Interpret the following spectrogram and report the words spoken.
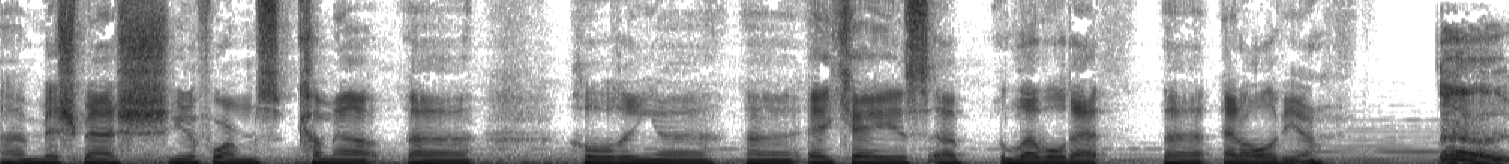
uh, mishmash uniforms come out uh, holding uh, uh, AKs uh, leveled at uh, at all of you. Uh,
